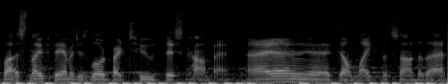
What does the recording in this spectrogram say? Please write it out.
Glass knife damage is lowered by 2 this combat. I, don't like the sound of that.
